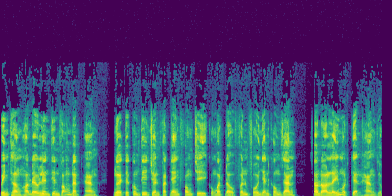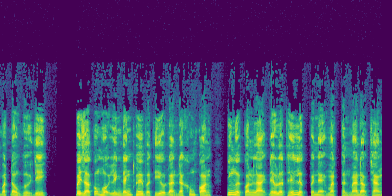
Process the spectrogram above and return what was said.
Bình thường họ đều lên thiên võng đặt hàng, người từ công ty chuyển phát nhanh phong trì cũng bắt đầu phân phối nhẫn không gian, sau đó lấy một kiện hàng rồi bắt đầu gửi đi. Bây giờ công hội lính đánh thuê và thí yêu đoàn đã không còn, nhưng người còn lại đều là thế lực phải nể mặt thần ma đạo tràng.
